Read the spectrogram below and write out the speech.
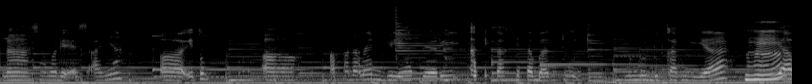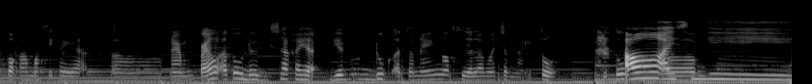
nah sama DSA-nya eh, itu eh, apa namanya dilihat dari ketika kita bantu untuk mendudukkan dia Mhm. dia apakah masih kayak eh, nempel atau udah bisa kayak dia nunduk atau nengok segala macam nah itu itu Oh, I em, see.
